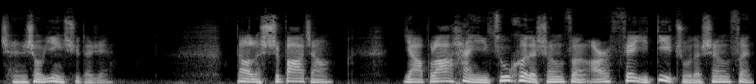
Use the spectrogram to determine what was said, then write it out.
承受应许的人。到了十八章，亚伯拉罕以租客的身份，而非以地主的身份，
